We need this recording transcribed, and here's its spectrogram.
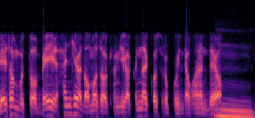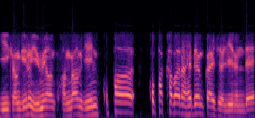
예선부터 매일 1시가 넘어서 경기가 끝날 것으로 보인다고 하는데요. 음. 이 경기는 유명한 관광지인 코파, 코파카바나 해변가에서 열리는데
